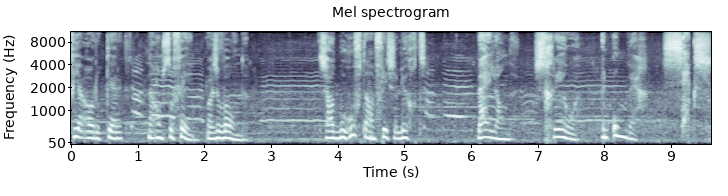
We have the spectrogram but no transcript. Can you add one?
via Oude Kerk, naar Amstelveen, waar ze woonde. Ze had behoefte aan frisse lucht. Weilanden, schreeuwen, een omweg, seks.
